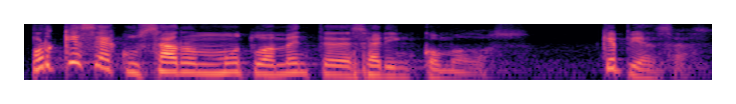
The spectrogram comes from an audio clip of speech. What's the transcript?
¿Por qué se acusaron mutuamente de ser incómodos? ¿Qué piensas?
